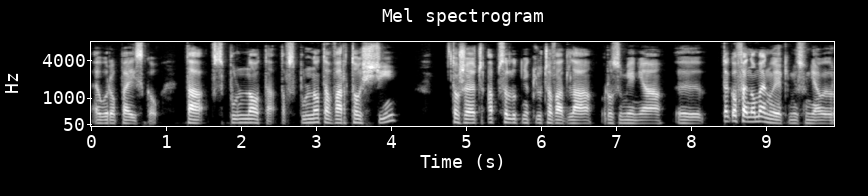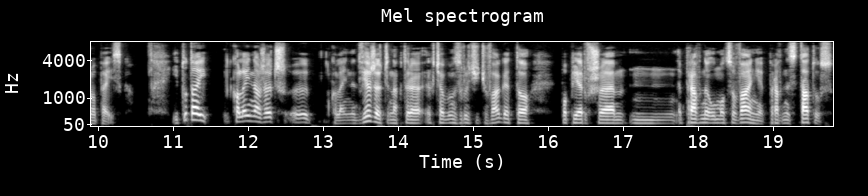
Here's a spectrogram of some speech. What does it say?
Europejską. Ta wspólnota, ta wspólnota wartości to rzecz absolutnie kluczowa dla rozumienia tego fenomenu, jakim jest Unia Europejska. I tutaj kolejna rzecz, y, kolejne dwie rzeczy, na które chciałbym zwrócić uwagę, to po pierwsze mm, prawne umocowanie, prawny status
